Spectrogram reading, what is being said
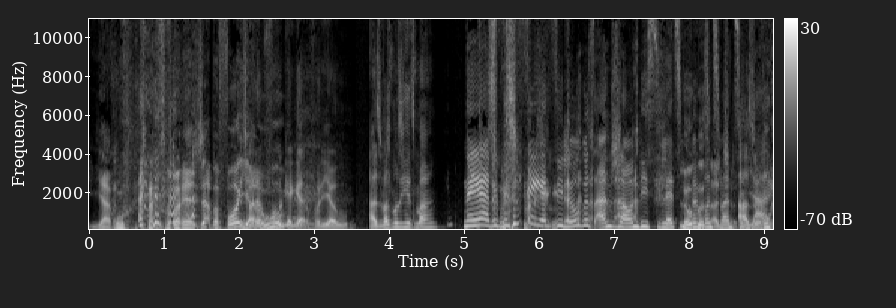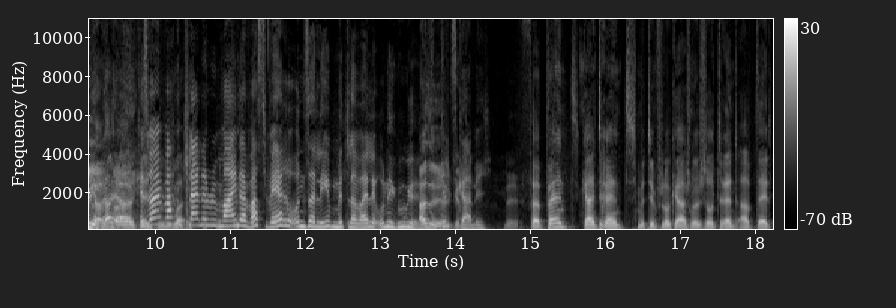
Yahoo. Vorher, aber vor Das war der Yahoo. Vorgänger von Yahoo. Also was muss ich jetzt machen? Naja, du kannst dir jetzt die Logos anschauen, die es die letzten Logos 25 anschauen. Also Jahre Google gab. ja, okay, Es war einfach ein kleiner Reminder, was wäre unser Leben mittlerweile ohne Google? Also ja, Gibt's genau. gar nicht. Verpennt, kein Trend mit dem Flo Show Trend Update.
